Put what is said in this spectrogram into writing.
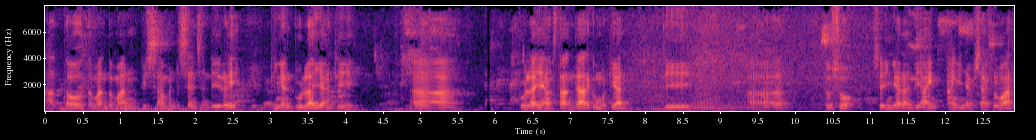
atau teman-teman bisa mendesain sendiri dengan bola yang di uh, bola yang standar kemudian di uh, tusuk sehingga nanti anginnya bisa keluar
